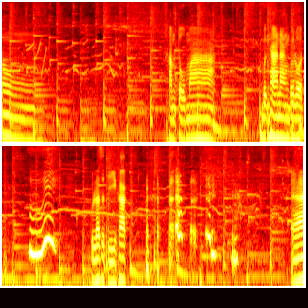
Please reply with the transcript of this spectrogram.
ว คำโตมากเบิ่งทานางเพลดหุยคุณรัสตรีคักนะ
